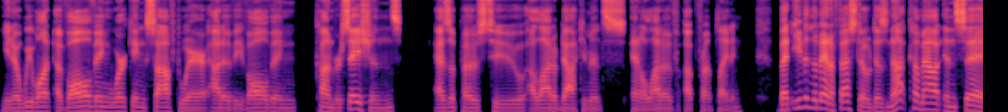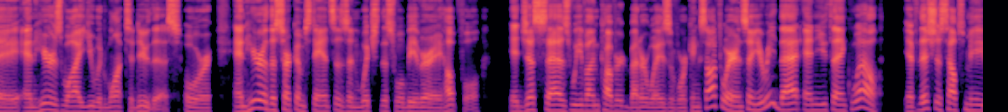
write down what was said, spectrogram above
You know, we want evolving working software out of evolving conversations as opposed to a lot of documents and a lot of upfront planning. But even the manifesto does not come out and say, and here's why you would want to do this, or, and here are the circumstances in which this will be very helpful. It just says we've uncovered better ways of working software. And so you read that and you think, well, if this just helps me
